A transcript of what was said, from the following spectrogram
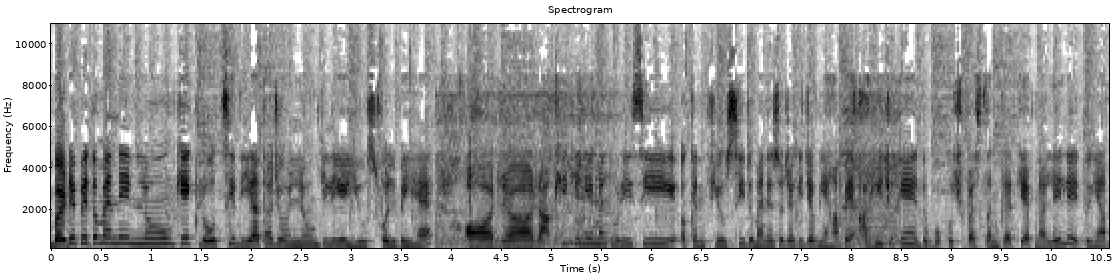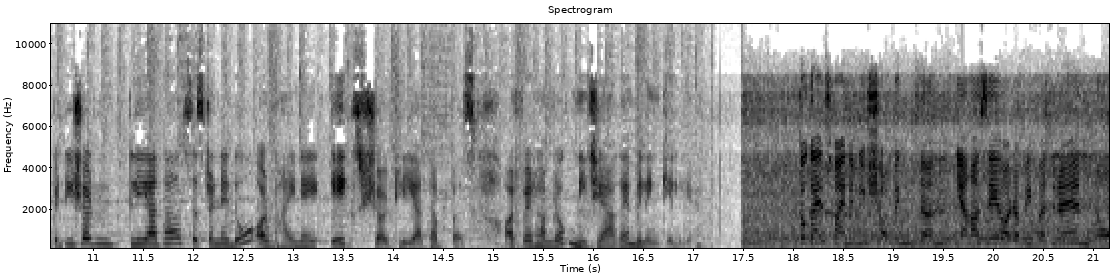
बर्थडे पे तो मैंने इन लोगों के क्लोथ्स ही दिया था, जो इन लोगों के लिए यूज़फुल भी है। और राखी के लिए मैं थोड़ी सी कन्फ्यूज़ थी तो मैंने सोचा कि जब यहाँ पे आ ही चुके हैं तो वो कुछ पसंद करके अपना ले ले। तो यहाँ पे टी शर्ट लिया था सिस्टर ने दो और भाई ने एक शर्ट लिया था, बस। और फिर हम लोग नीचे आ गए बिलिंग के लिए। तो गाइज़ फाइनली शॉपिंग डन यहाँ से और अभी बज रहे हैं नौ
